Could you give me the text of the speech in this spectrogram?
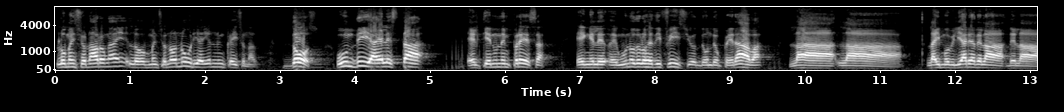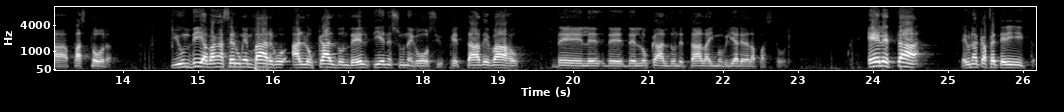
lo mencionaron ahí, lo mencionó Nuria y él nunca hizo nada. Dos, un día él está, él tiene una empresa en, el, en uno de los edificios donde operaba la, la, la inmobiliaria de la, de la pastora. Y un día van a hacer un embargo al local donde él tiene su negocio, que está debajo del, de, del local donde está la inmobiliaria de la pastora. Él está es una cafeterita.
